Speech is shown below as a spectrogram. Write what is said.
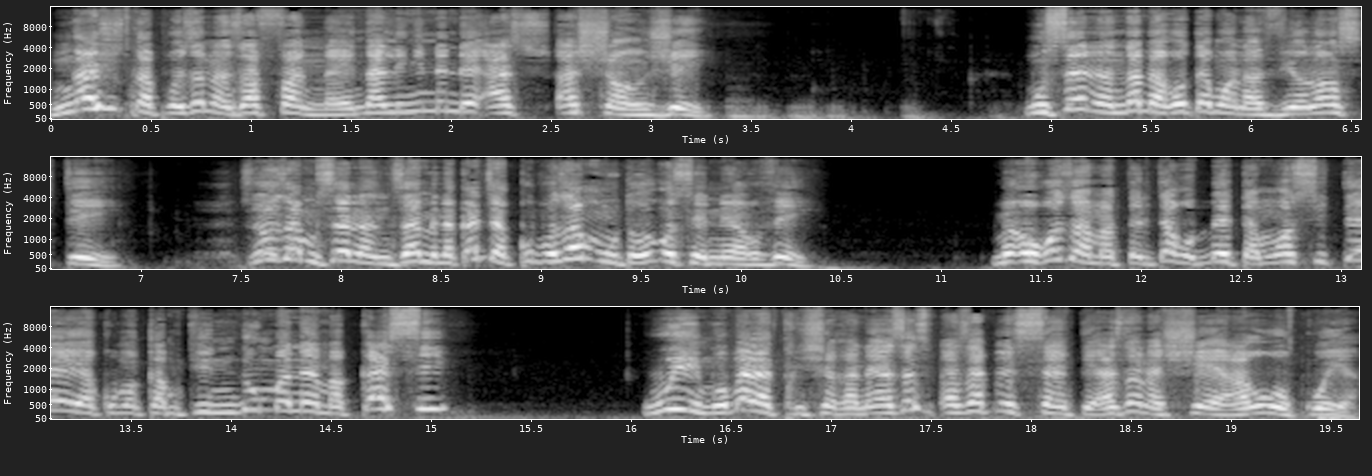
Ngai jusqu'à présent naza fan na ye. Nalingi nde nde achange mosali na nzambe akotamwa na violence te. Soki oza mosali na nzambe na kati ya couple oza moto okoki kosenerve. Me okozala matalité akobeta mwasi te ya komakambo kindumba na ya makasi wi mobali atrichaka na ye aza mpe sain te aza na chere akokokweya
